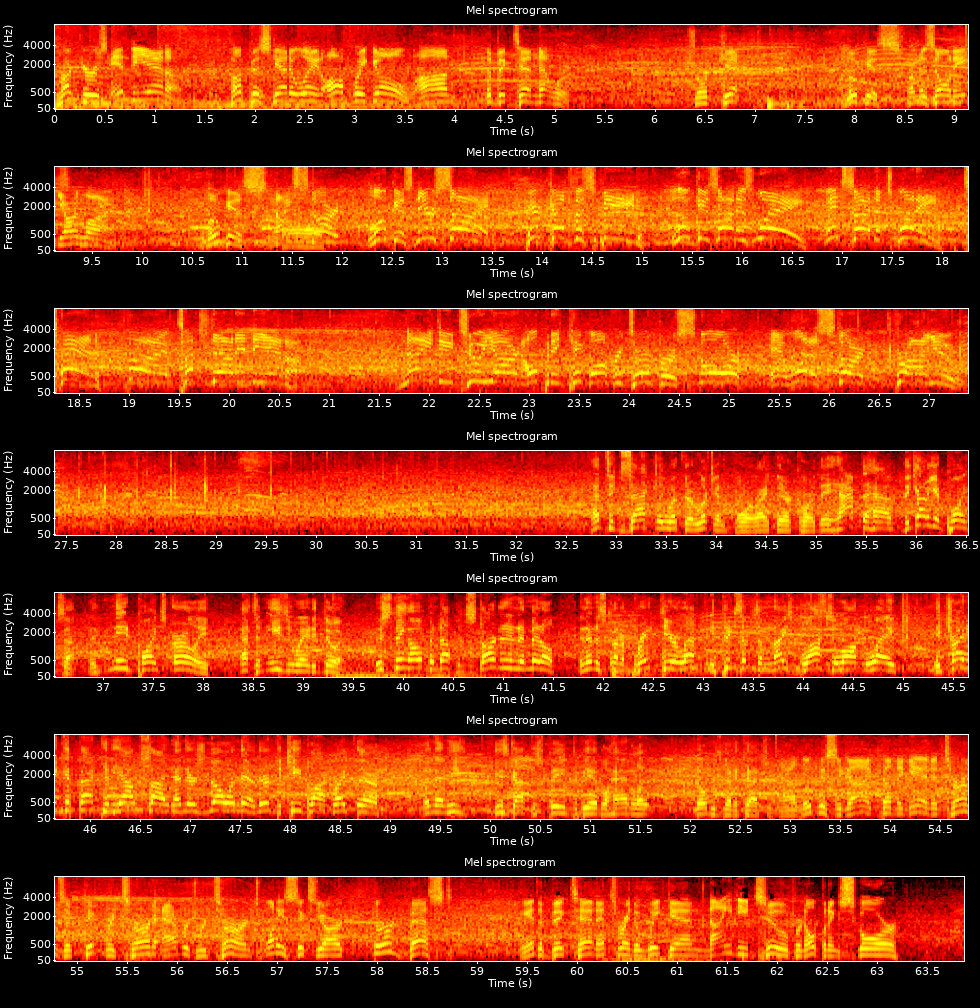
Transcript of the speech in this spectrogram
Rutgers, Indiana. Pump is scat away, and off we go on the Big Ten Network. Short kick. Lucas from his own eight-yard line. Lucas, nice Oh. start. Lucas near side. Here comes the speed. Lucas on his way. Inside the 20. 10, 5, touchdown Indiana. 92-yard opening kickoff return for a score. And what a start for IU. That's exactly what they're looking for right there, Cord. They have to have, they got to get points up. They need points early. That's an easy way to do it. This thing opened up, it started in the middle, and then it's going to break to your left, and he picks up some nice blocks along the way. They try to get back to the outside, and there's no one there. There's the key block right there. And then he, he's got the speed to be able to handle it. Nobody's going to catch it. Now Lucas, the guy coming in in terms of kick return, average return, 26 yard, third best in the Big Ten entering the weekend, 92 for an opening score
